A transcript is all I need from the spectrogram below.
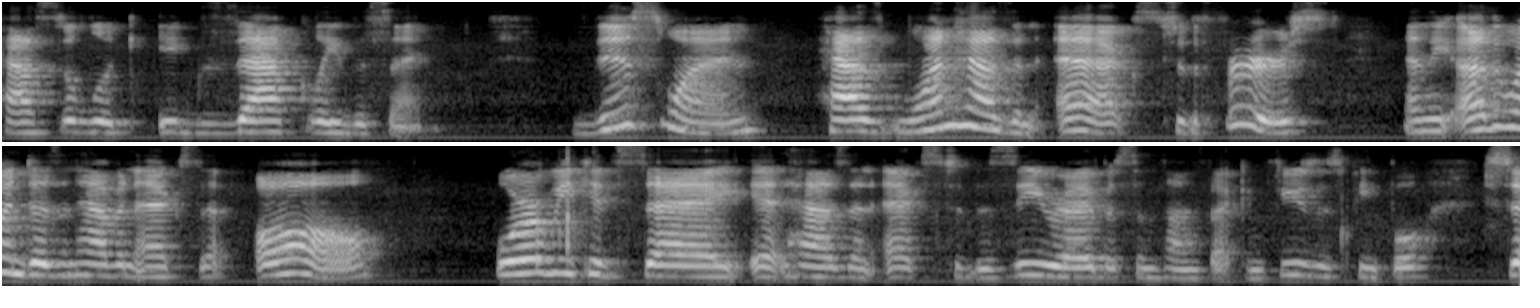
has to look exactly the same. This one has, one has an x to the first, and the other one doesn't have an x at all, or we could say it has an x to the 0, but sometimes that confuses people. So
